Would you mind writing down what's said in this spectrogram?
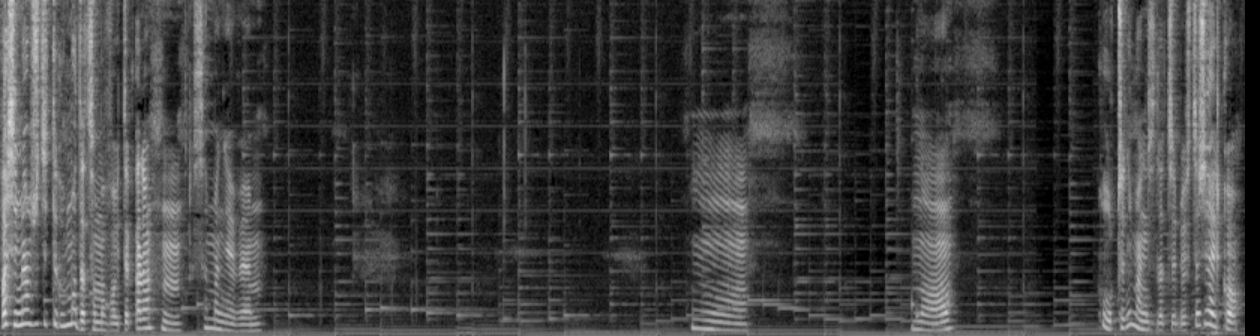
Właśnie, miałam rzucić tego moda, co ma Wojtek, ale hmm, sama nie wiem. Hmm. No. Kurczę, nie ma nic dla ciebie. Chcesz jajko?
